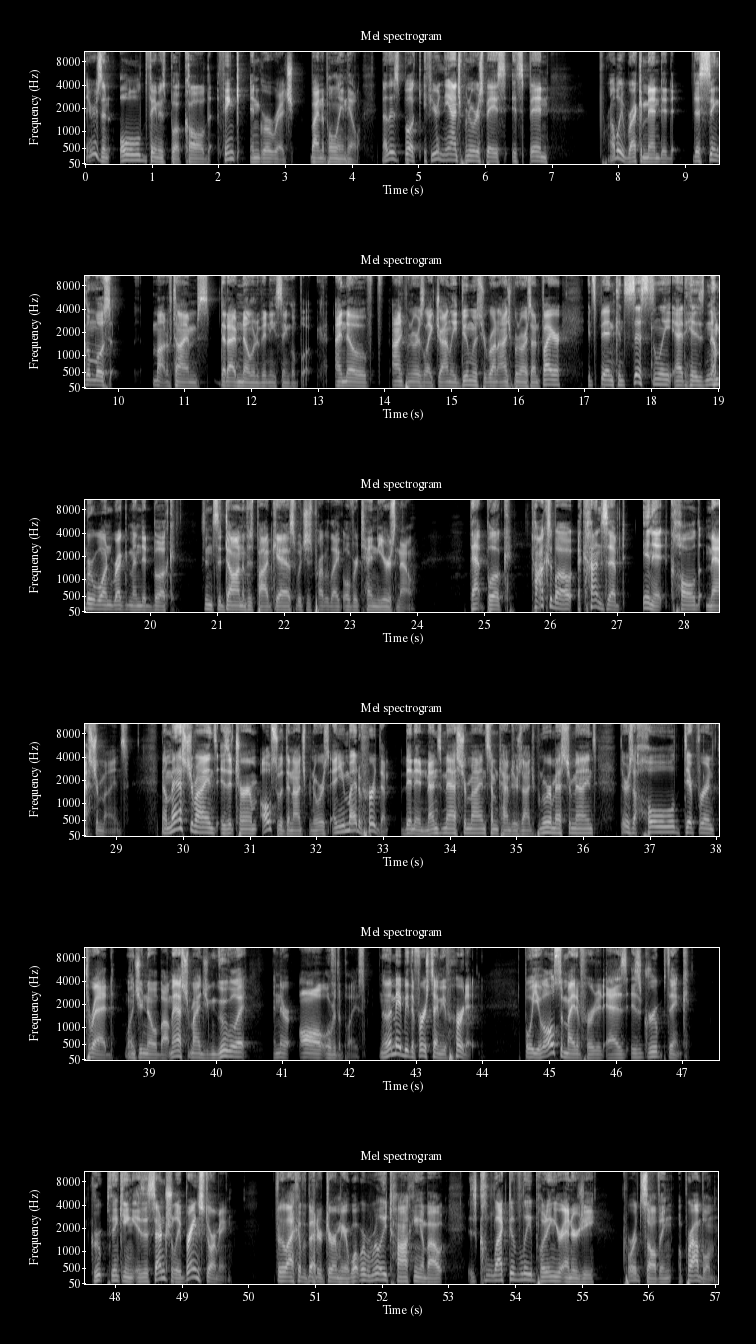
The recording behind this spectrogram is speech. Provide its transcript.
there is an old famous book called Think and Grow Rich by Napoleon Hill. Now, this book, if you're in the entrepreneur space, it's been probably recommended the single most amount of times that I've known of any single book. I know entrepreneurs like John Lee Dumas who run Entrepreneurs on Fire. It's been consistently at his number one recommended book since the dawn of his podcast, which is probably like over 10 years now. That book talks about a concept in it called masterminds. Now, masterminds is a term also within entrepreneurs, and you might have heard them. Been in men's masterminds, sometimes there's entrepreneur masterminds. There's a whole different thread once you know about masterminds. You can Google it, and they're all over the place. Now, that may be the first time you've heard it, but what you also might have heard it as is groupthink. Group thinking is essentially brainstorming, for lack of a better term here. What we're really talking about is collectively putting your energy towards solving a problem.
